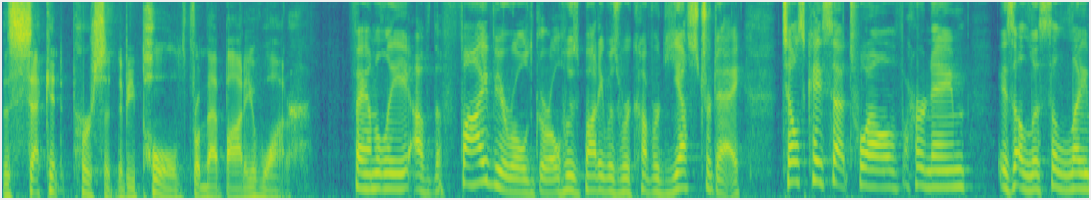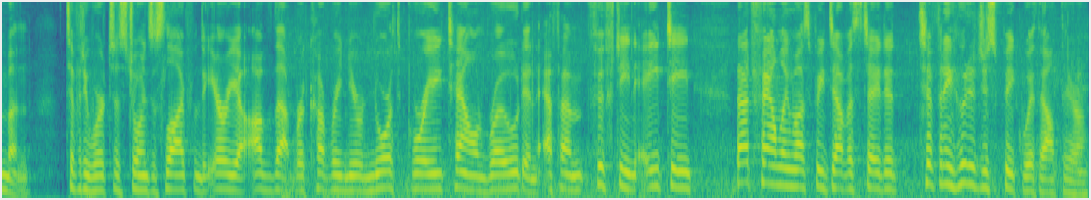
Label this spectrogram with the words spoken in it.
the second person to be pulled from that body of water. Family of the five year old girl whose body was recovered yesterday tells KSAT 12 her name is Alyssa Lehman. Tiffany Huertas joins us live from the area of that recovery near North Graytown Road and FM 1518. That family must be devastated. Tiffany, who did you speak with out there?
